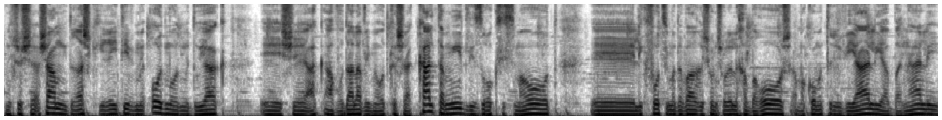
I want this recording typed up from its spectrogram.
אני חושב ששם נדרש קריאיטיב מאוד מאוד מדויק, שהעבודה עליו היא מאוד קשה. קל תמיד לזרוק סיסמאות, אה, לקפוץ עם הדבר הראשון שעולה לך בראש, המקום הטריוויאלי, הבנאלי,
